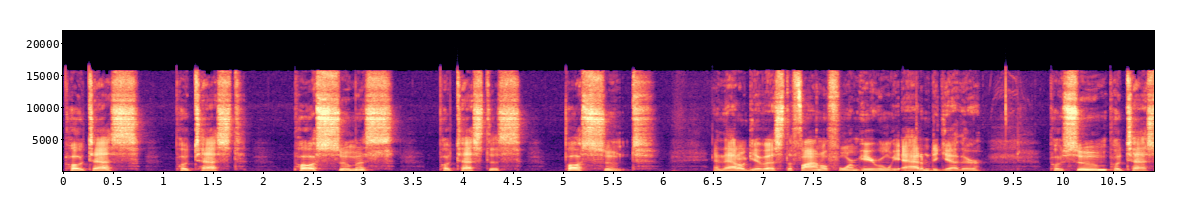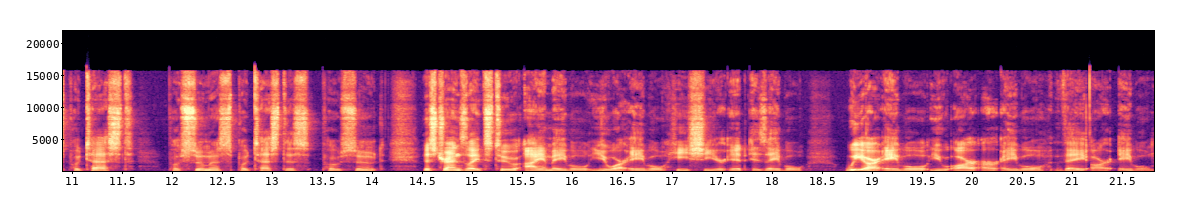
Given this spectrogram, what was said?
potes, potest, possumus, potestis, possunt. And that'll give us the final form here when we add them together. Possum, potest, potest, possumus, potestis, possunt. This translates to I am able, you are able, he, she, or it is able, we are able, you are are able, they are able.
